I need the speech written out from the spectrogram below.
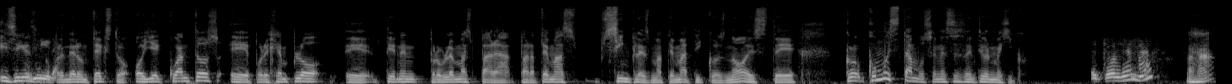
Y siguen sin comprender un texto. Oye, ¿cuántos, eh, por ejemplo, eh, tienen problemas para, para temas simples matemáticos, no? Este, ¿cómo, estamos en ese sentido en México? El problema Ajá.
